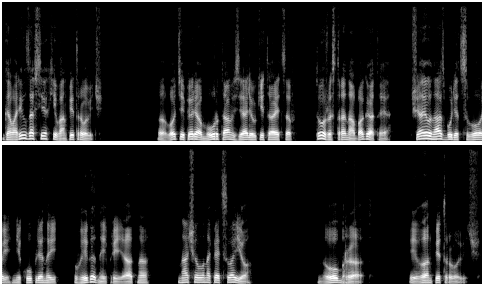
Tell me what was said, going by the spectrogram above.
Говорил за всех Иван Петрович. Вот теперь Амур там взяли у китайцев. Тоже страна богатая. Чай у нас будет свой, не купленный, Выгодно и приятно. Начал он опять свое. Ну, брат, Иван Петрович,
